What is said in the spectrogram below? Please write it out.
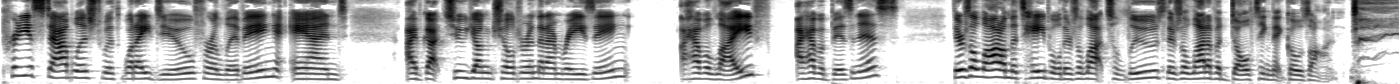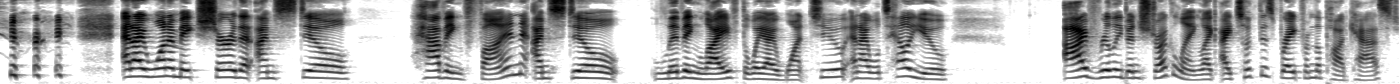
pretty established with what I do for a living and I've got two young children that I'm raising I have a life, I have a business. There's a lot on the table, there's a lot to lose, there's a lot of adulting that goes on. And I want to make sure that I'm still having fun, I'm still living life the way I want to, and I will tell you I've really been struggling. Like I took this break from the podcast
